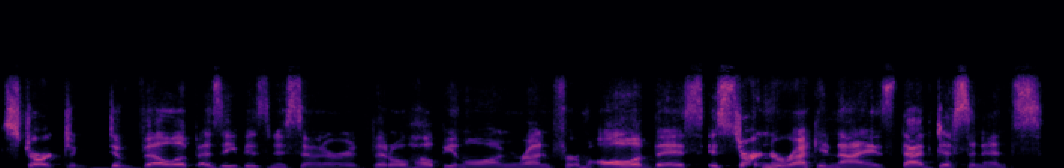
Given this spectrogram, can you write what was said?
start to develop as a business owner that'll help you in the long run from all of this is starting to recognize that dissonance.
